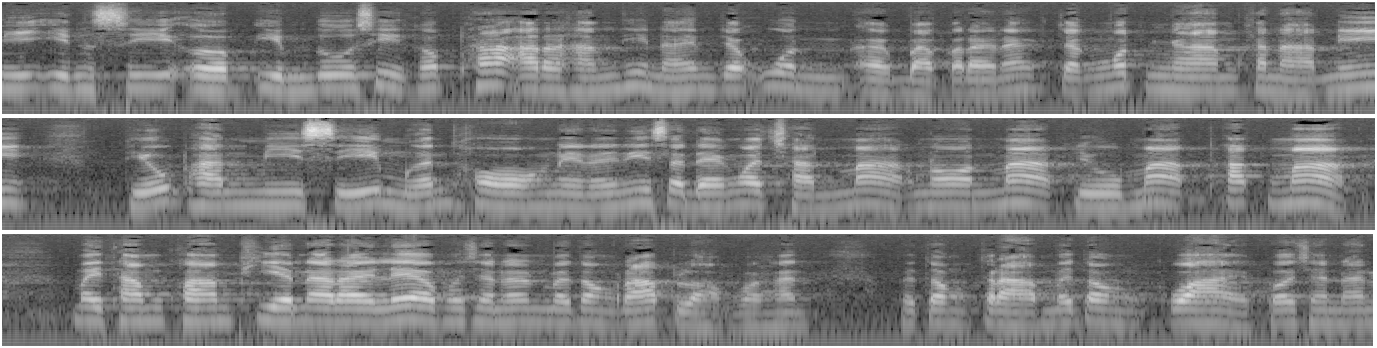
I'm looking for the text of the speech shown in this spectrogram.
มีอินทรีย์เอิบอิ่มดูสิเขาพระอรหันต์ที่ไหนมันจะอ้วนแบบอะไรนะจะงดงามขนาดนี้ ผิวพรรณมีสีเหมือนทองเนี่ยในนี้แสดงว่าฉันมากนอนมากอยู่มากพักมาก ไม่ทำความเพียรอะไรแล้ว เพราะฉะนั้นไม่ต้องรับหรอกว่างั้นไม่ต้องกราบไม่ต้องไหว้เพราะฉะนั้น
